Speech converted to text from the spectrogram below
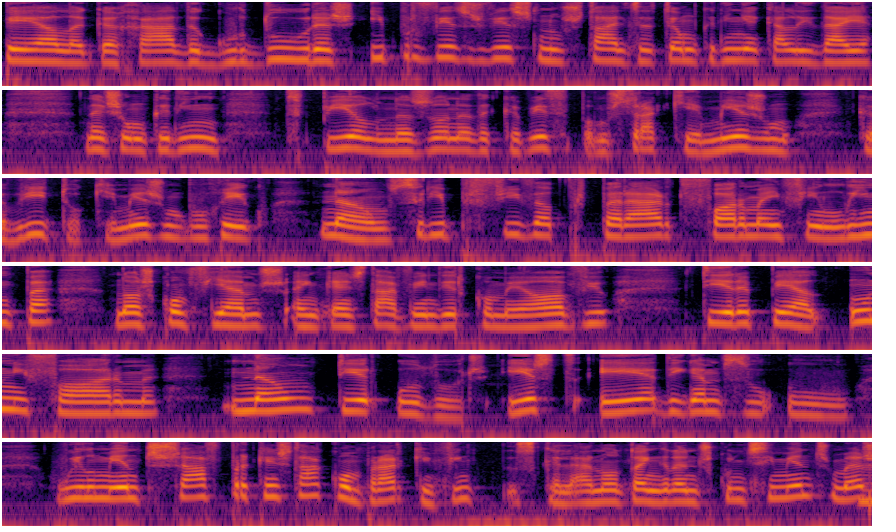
pele agarrada, gorduras e por vezes vê-se nos talhos até um bocadinho aquela ideia, deixa um bocadinho de pelo na zona da cabeça para mostrar que é mesmo cabrito ou que é mesmo borrego. Não, seria preferível preparar de forma, enfim, limpa. Nós confiamos em quem está a vender, como é óbvio, ter a pele uniforme, não ter odor. Este é, digamos, o, o, o elemento-chave para quem está a comprar, que, enfim, se calhar não tem grandes conhecimentos, mas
